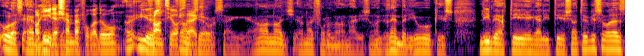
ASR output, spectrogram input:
olasz erdőben. A híresen befogadó a híres Franciaország. Franciaország, igen. A nagy, a nagy forradalmár is, a nagy, az emberi jogok és liberté, egalité, stb. Szóval ez,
